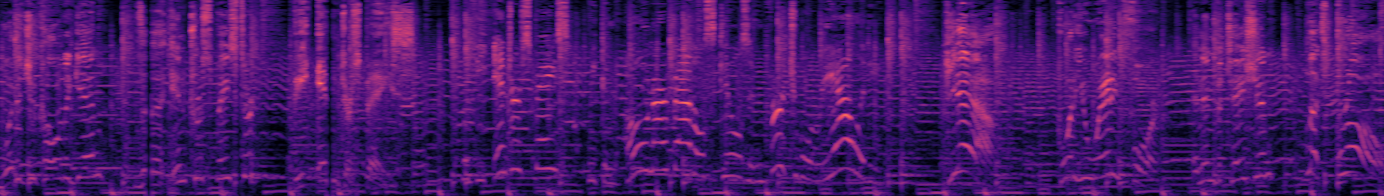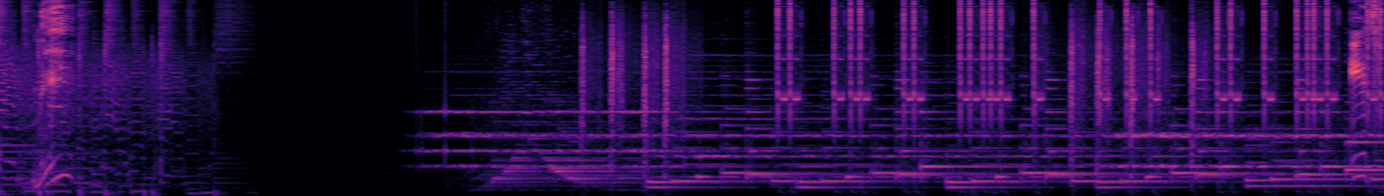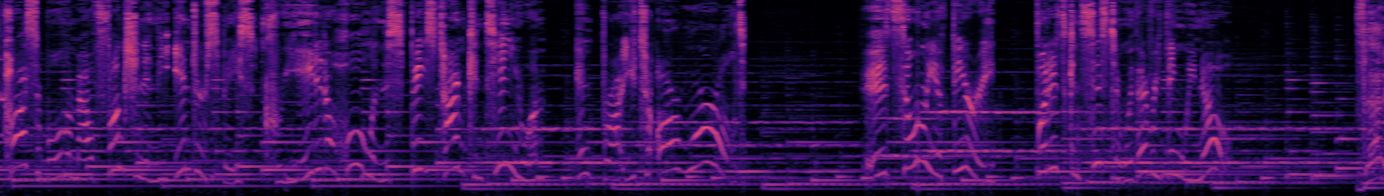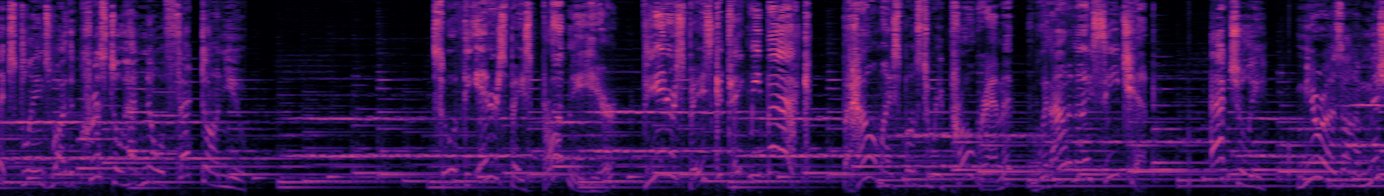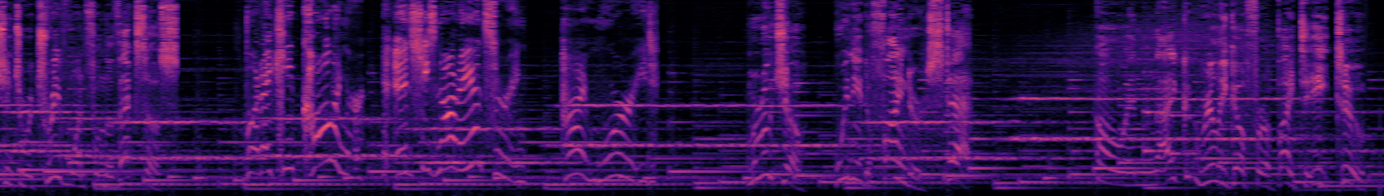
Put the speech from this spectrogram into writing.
What did you call it again? The intraspacer? The interspace. With the interspace, we can hone our battle skills in virtual reality. Yeah! What are you waiting for? An invitation? Let's brawl! Me? Interspace brought me here, the interspace could take me back. But how am I supposed to reprogram it without an IC chip? Actually, Mira is on a mission to retrieve one from the Vexos. But I keep calling her, and she's not answering. I'm worried. Marucho, we need to find her, stat. Oh, and I could really go for a bite to eat, too.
